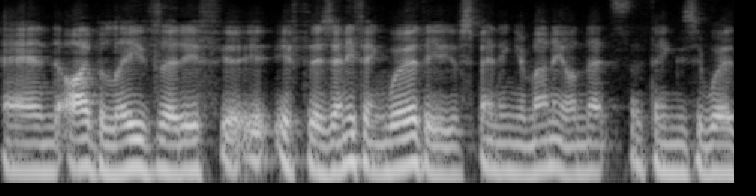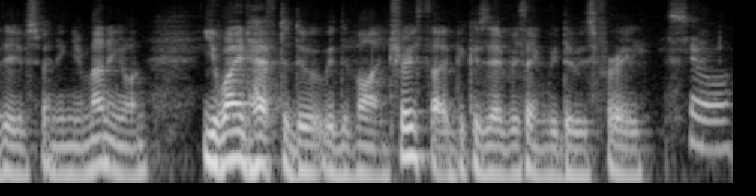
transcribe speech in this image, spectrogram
And I believe that if if there's anything worthy of spending your money on, that's the things worthy of spending your money on. You won't have to do it with divine truth though, because everything we do is free. Sure.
